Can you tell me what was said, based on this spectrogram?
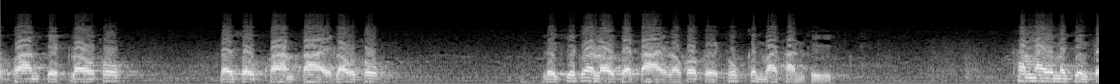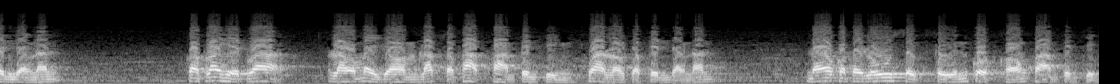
บความเจ็บเราทุกข์ประสบความตายเราทุกข์หรือคิดว่าเราจะตายเราก็เกิดทุกข์ขึ้นมาทันทีทำไมมันจึงเป็นอย่างนั้น ก็เพราะเหตุว่าเราไม่ยอมรับสภาพความเป็นจริงว่าเราจะเป็นอย่างนั้น แล้วก็ไปรู้สึกฝืนกฎของความเป็นจริง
